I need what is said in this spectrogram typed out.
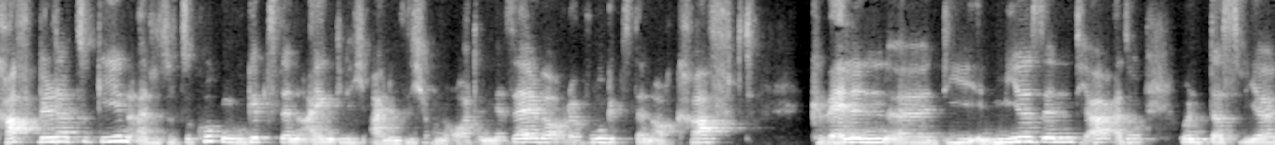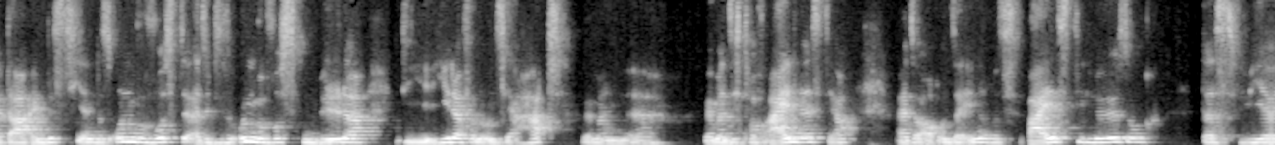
Kraftbilder zu gehen, also so zu gucken, wo gibt es denn eigentlich einen sicheren Ort in mir selber oder wo gibt es denn auch Kraftquellen, äh, die in mir sind, ja, also und dass wir da ein bisschen das Unbewusste, also diese unbewussten Bilder, die jeder von uns ja hat, wenn man, äh, wenn man sich darauf einlässt, ja, also auch unser Inneres weiß die Lösung dass wir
